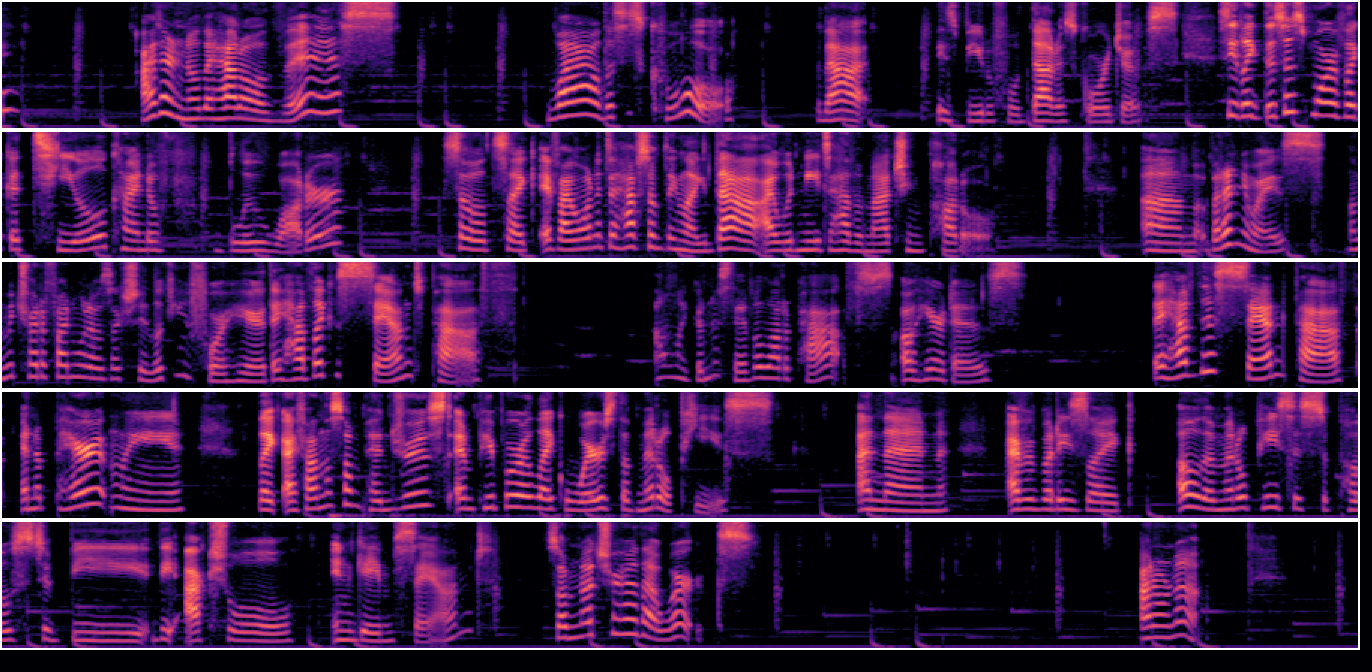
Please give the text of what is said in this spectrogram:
I didn't know they had all this. Wow, this is cool. That is beautiful. That is gorgeous. See, like, this is more of like a teal kind of blue water. So it's like, if I wanted to have something like that, I would need to have a matching puddle. Um, but anyways, let me try to find what I was actually looking for here. They have like a sand path. Oh my goodness, they have a lot of paths. Oh, here it is. They have this sand path, and apparently, like, I found this on Pinterest, and people are like, where's the middle piece? And then everybody's like, oh, the middle piece is supposed to be the actual in-game sand. So I'm not sure how that works. I don't know.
